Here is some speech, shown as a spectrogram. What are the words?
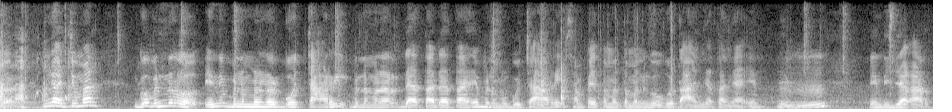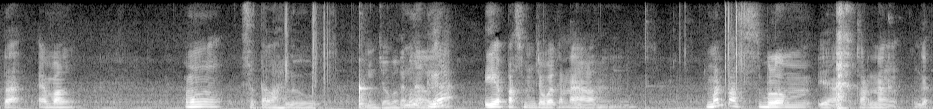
Enggak cuman gue bener loh ini bener-bener gue cari bener-bener data-datanya bener-bener gue cari sampai teman-teman gue gue tanya-tanyain. Hmm. yang di Jakarta emang emang setelah lu mencoba kenal enggak. Iya pas mencoba kenal. Cuman pas sebelum ya karena nggak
